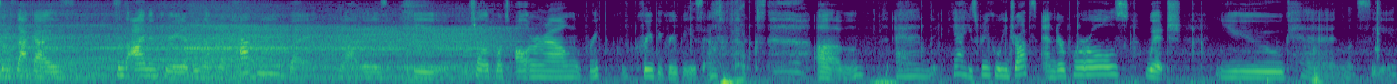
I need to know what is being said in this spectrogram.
Since that guy's, since I'm in creative, he's not going to attack me, but yeah, it is, he teleports all around, creepy, creepy, creepy sound effects. Um, and yeah, he's pretty cool. He drops ender pearls, which you can, let's see,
